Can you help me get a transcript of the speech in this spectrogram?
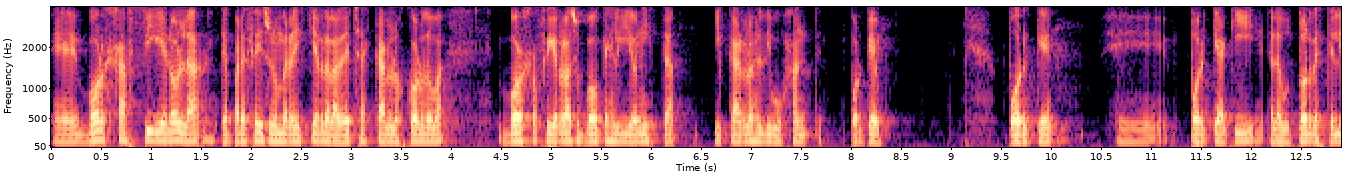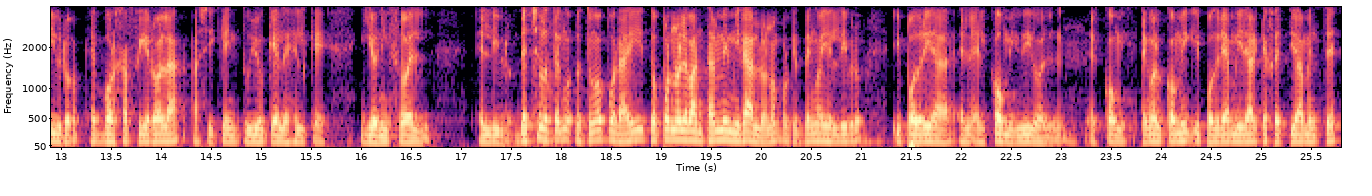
eh, Borja Figuerola, que aparece ahí su nombre a la izquierda, a la derecha es Carlos Córdoba, Borja Figueroa supongo que es el guionista y Carlos el dibujante. ¿Por qué? Porque, eh, porque aquí el autor de este libro es Borja Figueroa, así que intuyo que él es el que guionizó el, libro. De hecho lo tengo, lo tengo por ahí, todo por no levantarme y mirarlo, ¿no? Porque tengo ahí el libro y podría, el, cómic, digo, el, cómic. Tengo el cómic y podría mirar que efectivamente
